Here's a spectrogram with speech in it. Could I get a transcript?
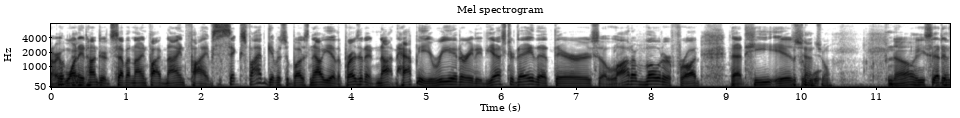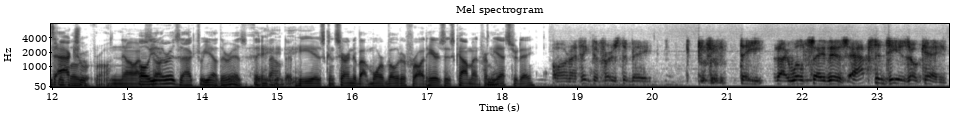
All right, 1 800 795 9565. Give us a buzz now. Yeah, the president not happy. He reiterated yesterday that there's a lot of voter fraud, that he is. Potential. No, he said it's actual. fraud. No, I'm oh, yeah, there is actual. Yeah, there is. They found he, it. he is concerned about more voter fraud. Here's his comment from yesterday. on I think the first debate. they, I will say this: absentee is okay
